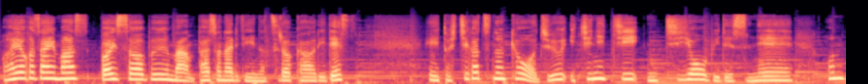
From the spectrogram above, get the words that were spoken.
おはようございます。ボイスオブウーマンパーソナリティの鶴香織です。えっ、ー、と7月の今日は11日日曜日ですね。本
